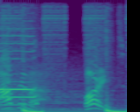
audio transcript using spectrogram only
After. Fight.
